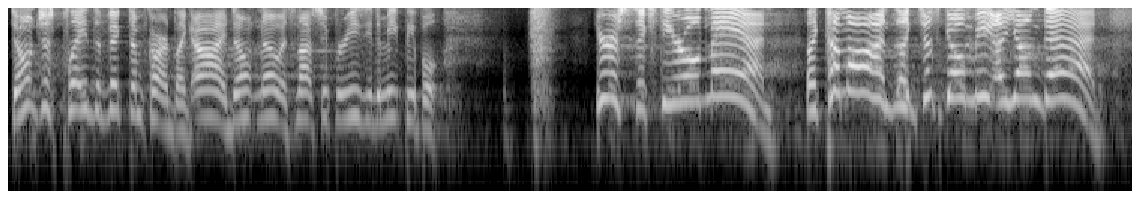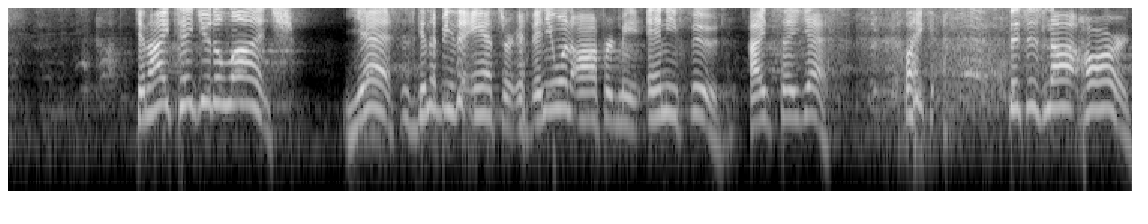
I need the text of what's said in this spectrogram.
Don't just play the victim card like, oh, I don't know, it's not super easy to meet people. You're a 60 year old man. Like, come on, like, just go meet a young dad. Can I take you to lunch? Yes, is gonna be the answer. If anyone offered me any food, I'd say yes. Like, this is not hard.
